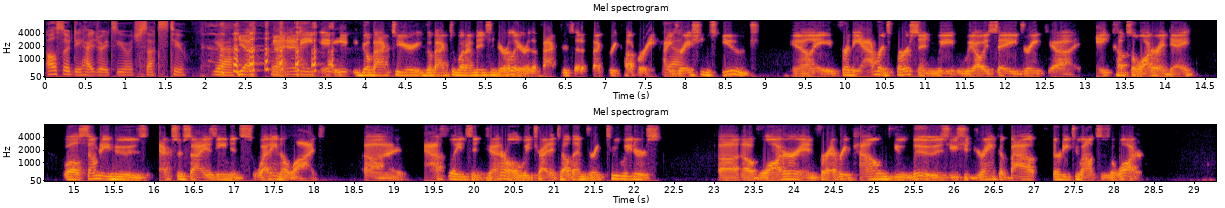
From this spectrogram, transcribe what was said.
Also dehydrates you, which sucks too. Yeah. yeah, I mean, it, it- go back to your go back to what I mentioned earlier. The factors that affect recovery. Yeah. Hydration is huge. You know, for the average person, we we always say drink uh, eight cups of water a day. Well, somebody who's exercising and sweating a lot, uh, athletes in general, we try to tell them drink two liters uh, of water, and for every pound you lose, you should drink about thirty-two ounces of water.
